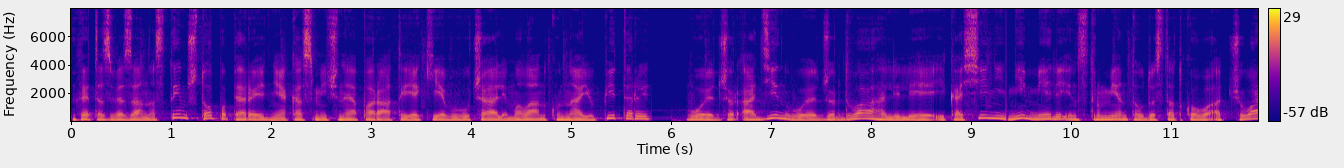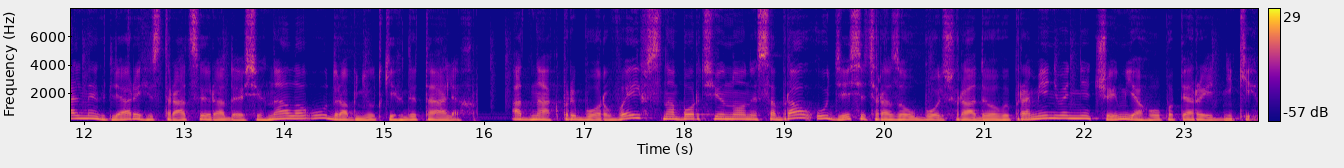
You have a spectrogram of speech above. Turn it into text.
Гэта звязана з тым, што папярэднія касмічныя апараты, якія вывучалі маланку на Юпітары, Voyager 1, Voyager 2, Галілея і Касіні не мелі інструментаў дастаткова адчувальных для рэгістрацыі радыёсігналаў у драбнюткіх дэталях. Аднак прыбор Waves на борце Юноны сабраў у 10 разоў больш радыёвыпраменьвання, чым яго папярэднікі.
